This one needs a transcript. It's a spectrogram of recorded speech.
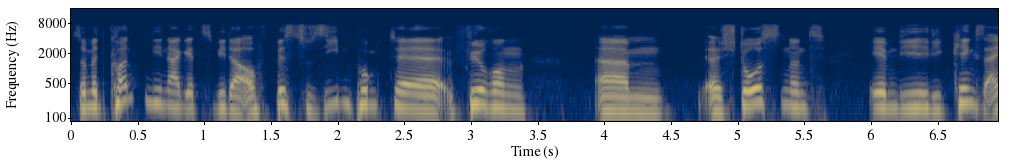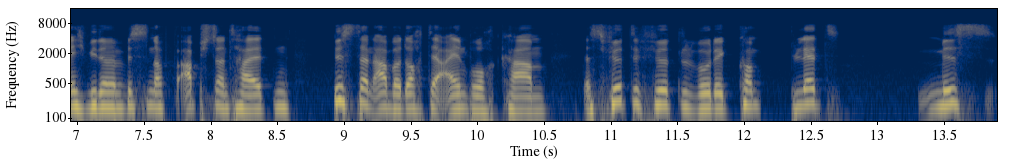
Somit konnten die Nuggets wieder auf bis zu sieben Punkte Führung ähm, äh, stoßen und eben die, die Kings eigentlich wieder ein bisschen auf Abstand halten, bis dann aber doch der Einbruch kam. Das vierte Viertel wurde komplett miss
